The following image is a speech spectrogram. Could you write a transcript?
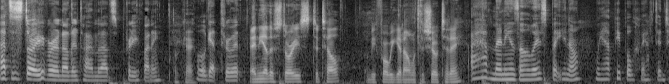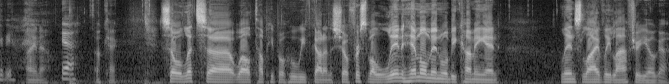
that's a story for another time. But that's pretty funny. Okay. We'll get through it. Any other stories to tell before we get on with the show today? I have many as always, but you know, we have people we have to interview. I know. Yeah. Okay. So let's, uh, well, tell people who we've got on the show. First of all, Lynn Himmelman will be coming in. Lynn's Lively Laughter Yoga.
